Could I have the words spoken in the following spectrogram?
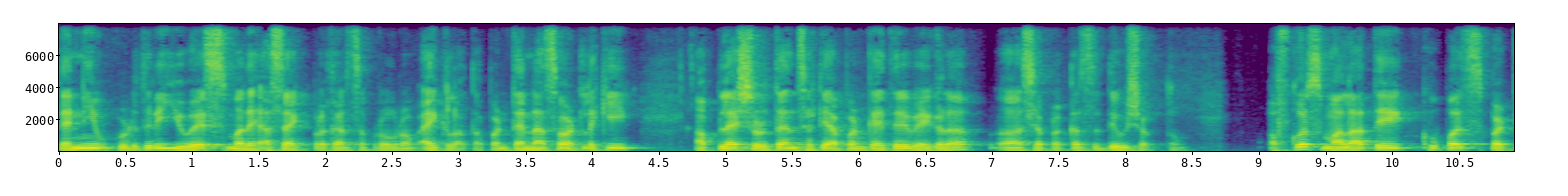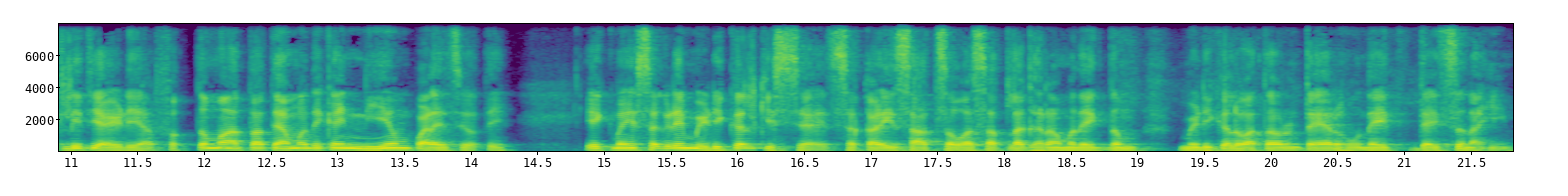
त्यांनी कुठेतरी यू एसमध्ये असा एक प्रकारचा प्रोग्राम ऐकला होता. पण त्यांना असं वाटलं की आपल्या श्रोत्यांसाठी आपण काहीतरी वेगळं अशा प्रकारचं देऊ शकतो. ऑफकोर्स मला ते खूपच पटली ती आयडिया फक्त मग आता त्यामध्ये काही नियम पाळायचे होते. एक म्हणजे सगळे मेडिकल किस्से आहेत. सकाळी सात सव्वा सातला घरामध्ये एकदम मेडिकल वातावरण तयार होऊ नये द्यायचं नाही.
